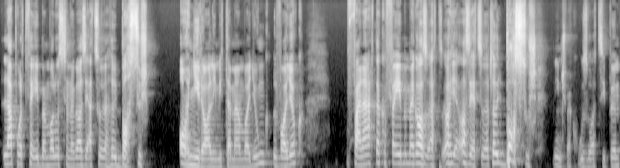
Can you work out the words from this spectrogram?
Laport fejében valószínűleg az játszol, hogy basszus, annyira a limitemen vagyunk, vagyok, fanártnak a fejében meg az, azért szólt hogy basszus, nincs meghúzva a cipőm.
